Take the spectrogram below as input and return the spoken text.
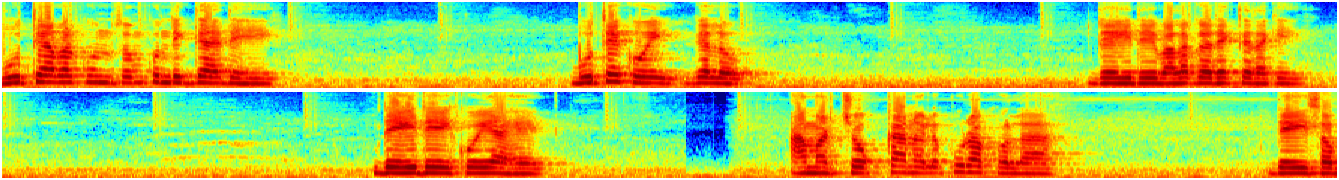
বুতে আবার কোন সম কোন দিক দিয়ে দেখি? বুতে কই গেল? দেহি দেহি ভালো করে দেখতে থাকি। দেহি দেহি কই আহে? আমার চোখ, কান হইল পুরা খোলা। দেই, সব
